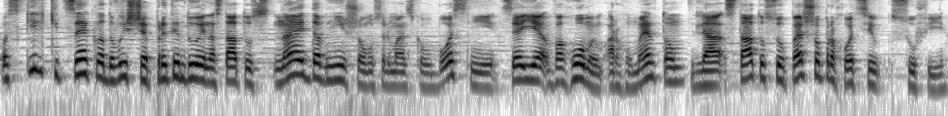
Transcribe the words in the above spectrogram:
Оскільки це кладовище претендує на статус найдавнішого мусульманського в Боснії, це є вагомим аргументом для статусу першопроходців Суфії.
